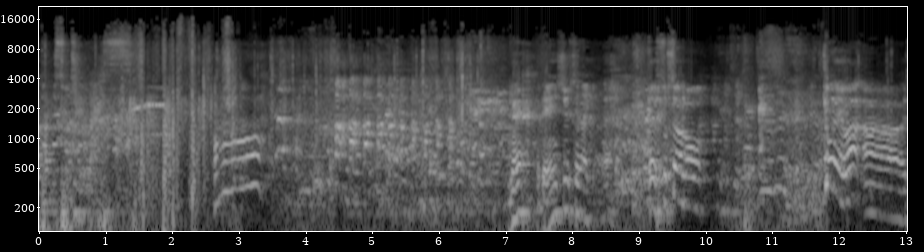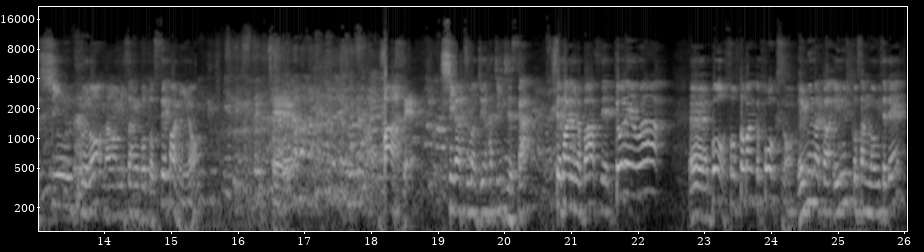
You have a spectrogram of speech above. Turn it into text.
びそちね練習してないけどね。そしてあの去年はあ新婦の直美さんことステファニーの、えーバースデー。4月の18日ですか？ステファニーのバースデー。去年は、えー某ソフトバンクフォークスの M 中 N 彦さんのお店で、え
